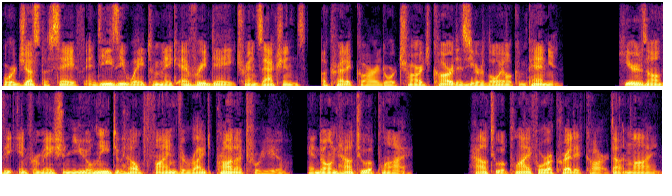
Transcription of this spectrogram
or just a safe and easy way to make everyday transactions, a credit card or charge card is your loyal companion. Here's all the information you'll need to help find the right product for you, and on how to apply. How to apply for a credit card online.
